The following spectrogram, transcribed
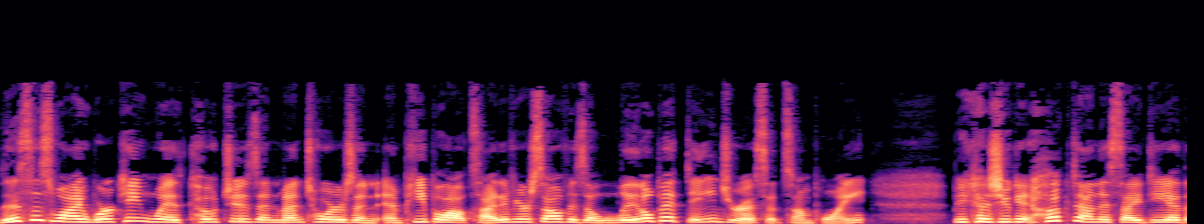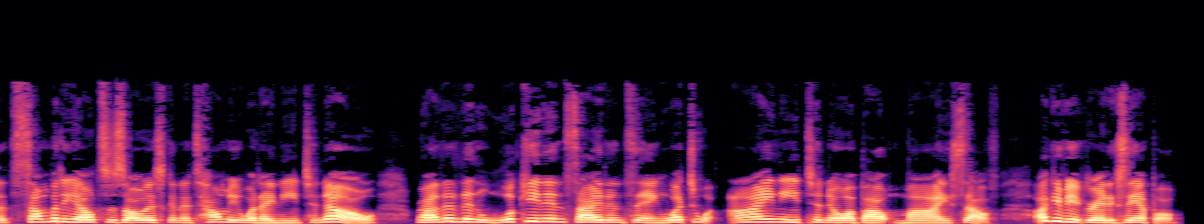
This is why working with coaches and mentors and, and people outside of yourself is a little bit dangerous at some point because you get hooked on this idea that somebody else is always going to tell me what I need to know rather than looking inside and saying, What do I need to know about myself? I'll give you a great example.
